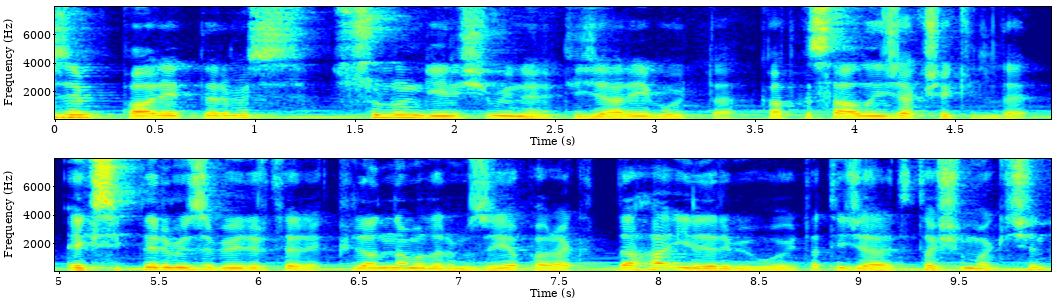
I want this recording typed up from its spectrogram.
Bizim faaliyetlerimiz Susurluğun gelişimine ticari boyutta katkı sağlayacak şekilde eksiklerimizi belirterek, planlamalarımızı yaparak daha ileri bir boyuta ticareti taşımak için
